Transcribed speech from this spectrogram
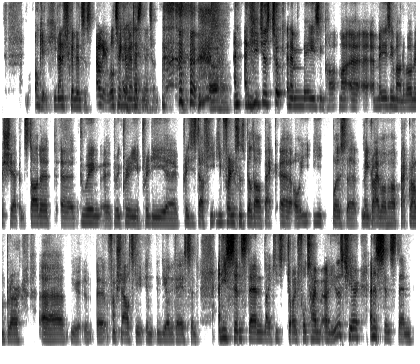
okay, he managed to convince us. Okay, we'll take him in as an intern. uh-huh. And and he just took an amazing part, uh, uh, amazing amount of ownership and started uh, doing uh, doing pretty pretty uh, crazy stuff. He, he, for instance, built our back, uh, or he, he, was the main driver of our background blur functionality in, in the early days, and and he's since then like he's joined full time early this year, and has since then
